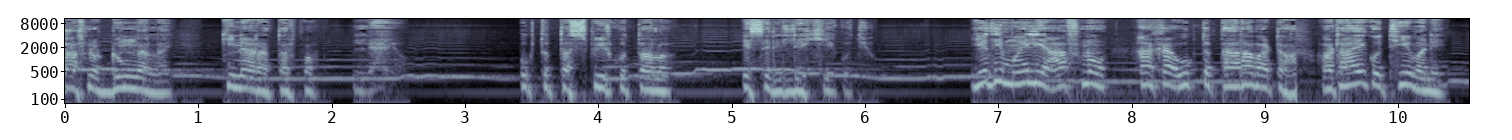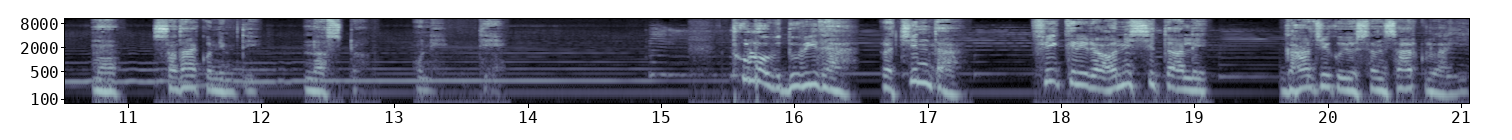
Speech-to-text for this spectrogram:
आफ्नो डुङ्गालाई किनारातर्फ ल्यायो। उक्त तस्बिरको तल यसरी लेखिएको थियो। यदि मैले आफ्नो आँखा उक्त ताराबाट हटाएको थिएँ भने म सदाको निम्ति नष्ट हुने थिएँ। ठुलो दुविधा र चिन्ता फिक्री र अनिश्चितताले घाँचेको यो संसारको लागि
